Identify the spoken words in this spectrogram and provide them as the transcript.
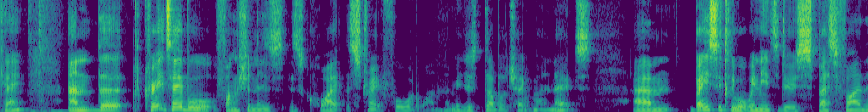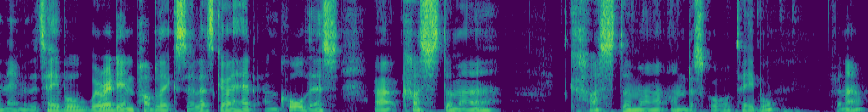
Okay, and the create table function is, is quite a straightforward one. Let me just double check my notes. Um, basically what we need to do is specify the name of the table. We're already in public, so let's go ahead and call this uh, customer customer underscore table for now.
